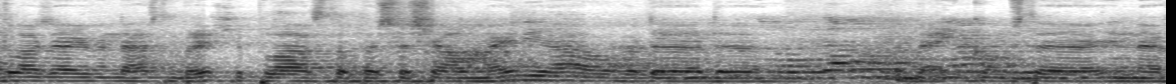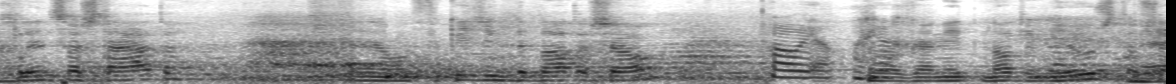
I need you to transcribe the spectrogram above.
ik las even, een berichtje geplaatst op de sociale media over de, de, de bijeenkomsten in uh, Glinsa Staten. een verkiezingsdebat of zo. Oh ja. ja. Was jij niet not amused of zo?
